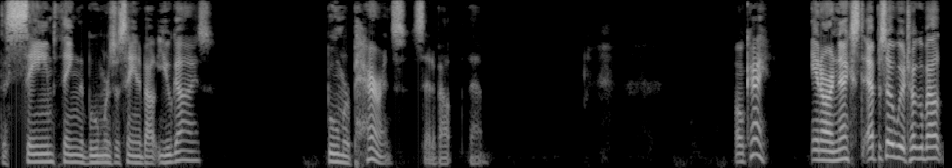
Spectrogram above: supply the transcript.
The same thing the boomers are saying about you guys. boomer parents said about them. Okay. In our next episode, we're talking about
